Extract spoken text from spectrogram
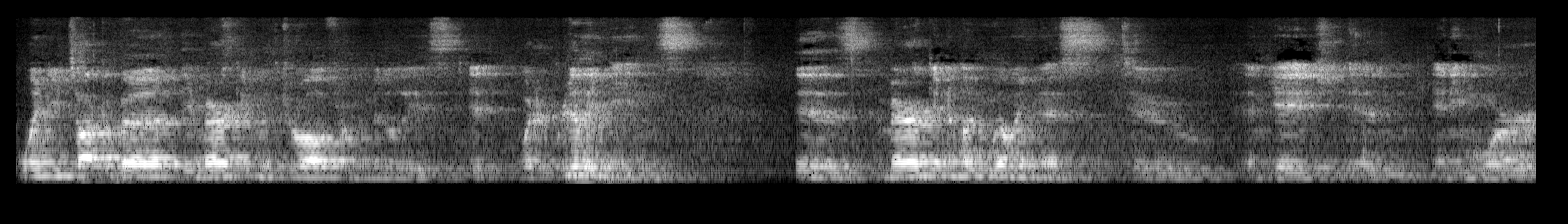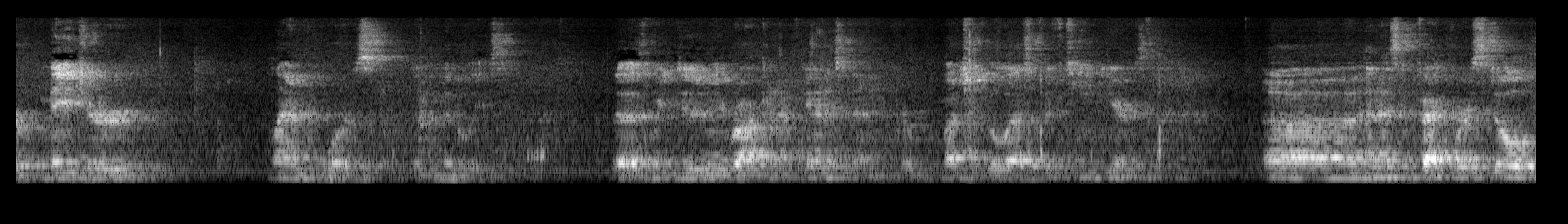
when you talk about the American withdrawal from the Middle East, it, what it really means is American unwillingness to engage in any more major land wars in the Middle East, as we did in Iraq and Afghanistan for much of the last 15 years. Uh, and as in fact we're still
